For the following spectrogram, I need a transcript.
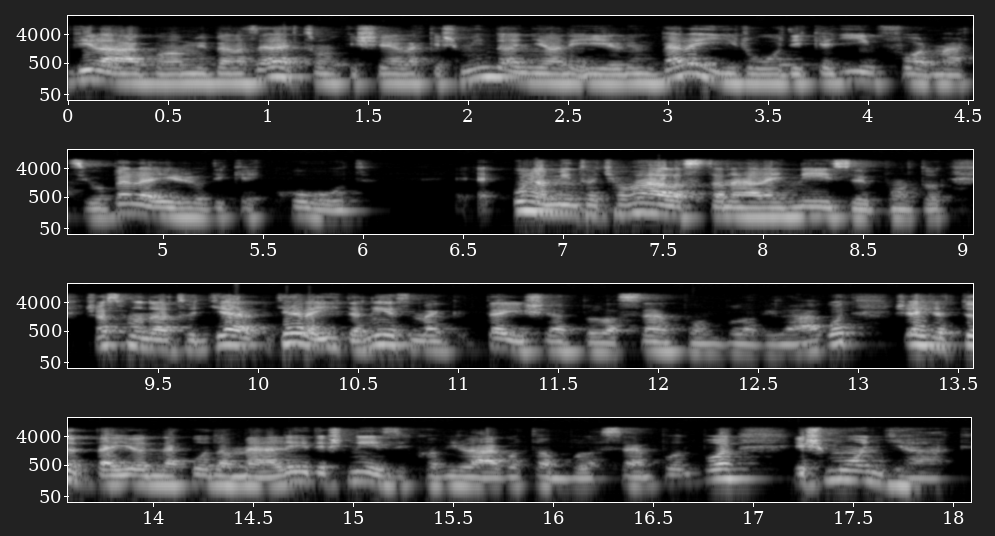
világban, amiben az elektronok is élnek, és mindannyian élünk, beleíródik egy információ, beleíródik egy kód. Olyan, mintha választanál egy nézőpontot, és azt mondod, hogy gyere, gyere ide, nézd meg te is ebből a szempontból a világot, és egyre többen jönnek oda melléd, és nézik a világot abból a szempontból, és mondják.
